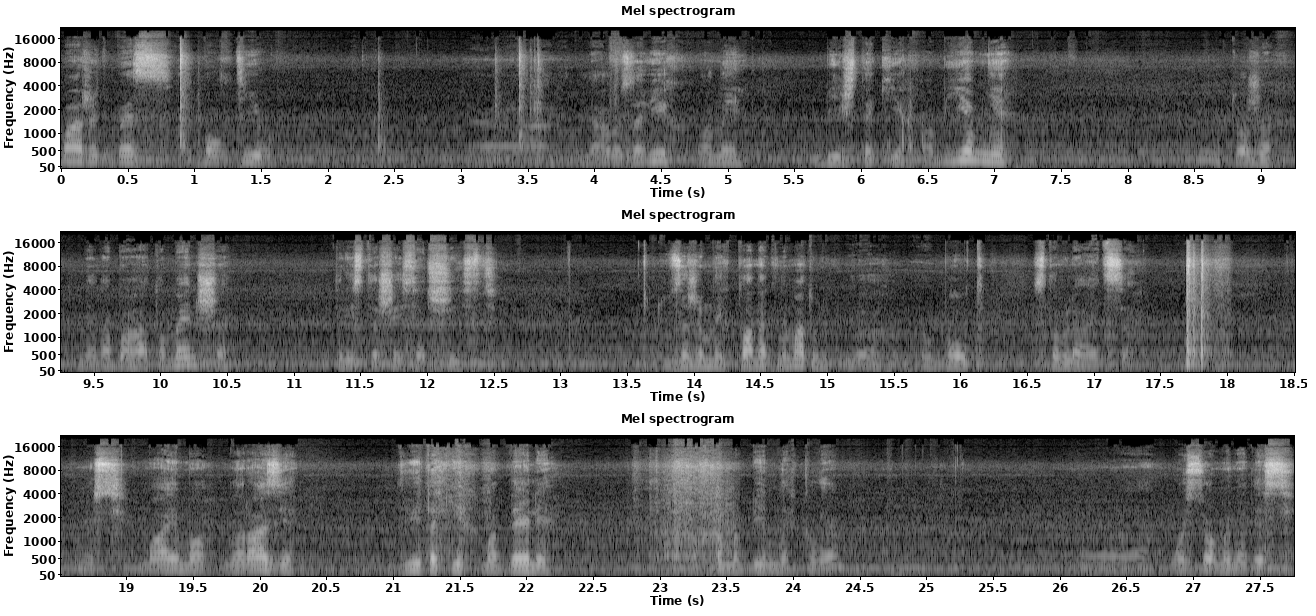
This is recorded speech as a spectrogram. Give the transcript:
важить без болтів. Е, Для грузових вони більш такі об'ємні. Ну, теж не набагато менше. 366. Тут зажимних планок нема, тут е, болт вставляється. Ось маємо наразі дві таких моделі автомобільних клем. Е, Ось у мене десь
